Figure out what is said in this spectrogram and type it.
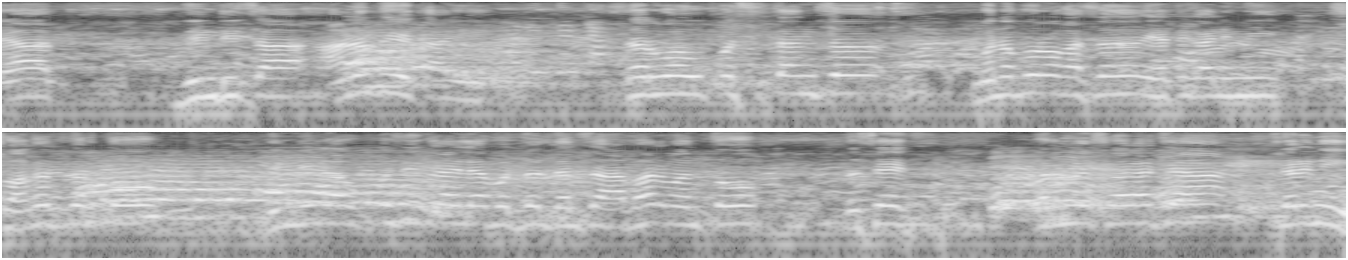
या दिंडीचा आनंद घेत आहे. सर्व उपस्थितांचं मनपूर्वक असं या ठिकाणी मी स्वागत करतो. दिंडीला उपस्थित राहिल्याबद्दल त्यांचा आभार मानतो. तसेच परमेश्वराच्या चरणी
